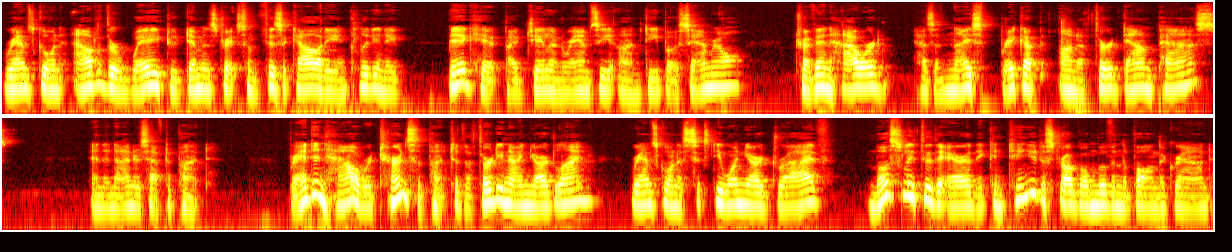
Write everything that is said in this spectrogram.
Rams going out of their way to demonstrate some physicality, including a big hit by Jalen Ramsey on Deebo Samuel. Travin Howard has a nice breakup on a third down pass, and the Niners have to punt. Brandon Powell returns the punt to the 39 yard line. Rams go on a 61 yard drive. Mostly through the air, they continue to struggle moving the ball on the ground.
